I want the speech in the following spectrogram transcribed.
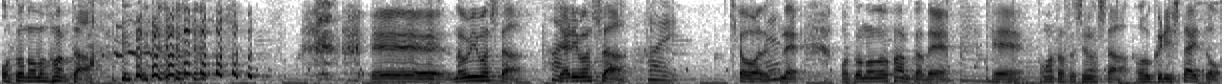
大人のファンタ。えー飲みました、はい。やりました。はい。今日はですね大人のファンタで、えーお待たせしました。お送りしたいと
